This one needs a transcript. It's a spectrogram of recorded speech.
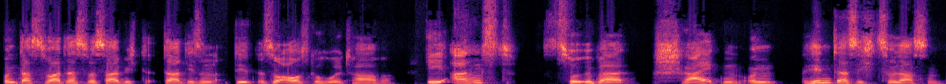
und das war das, weshalb ich da diesen die, so ausgeholt habe, die Angst zu überschreiten und hinter sich zu lassen,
